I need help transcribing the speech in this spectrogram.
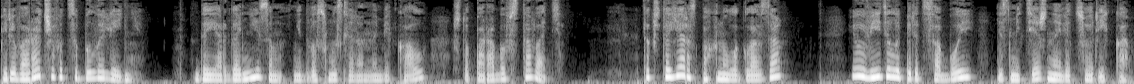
Переворачиваться было лень, да и организм недвусмысленно намекал, что пора бы вставать. Так что я распахнула глаза и увидела перед собой безмятежное лицо Рика.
